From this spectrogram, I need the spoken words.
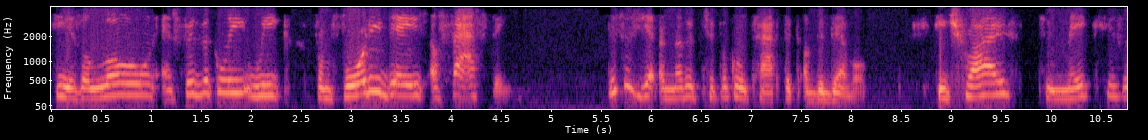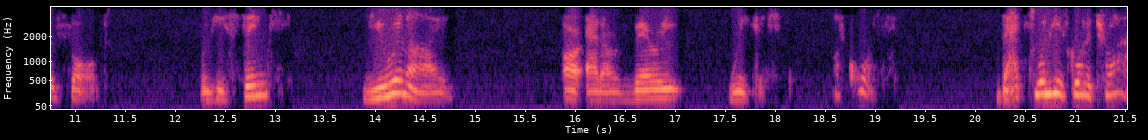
he is alone and physically weak from 40 days of fasting. This is yet another typical tactic of the devil. He tries to make his assault when he thinks you and I are at our very weakest. Of course. That's when he's going to try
